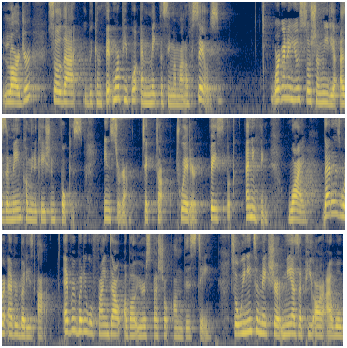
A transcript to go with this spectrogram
larger so that we can fit more people and make the same amount of sales. We're to use social media as the main communication focus Instagram, TikTok, Twitter, Facebook, anything. Why? That is where everybody's at. Everybody will find out about your special on this day. So we need to make sure, me as a PR, I will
